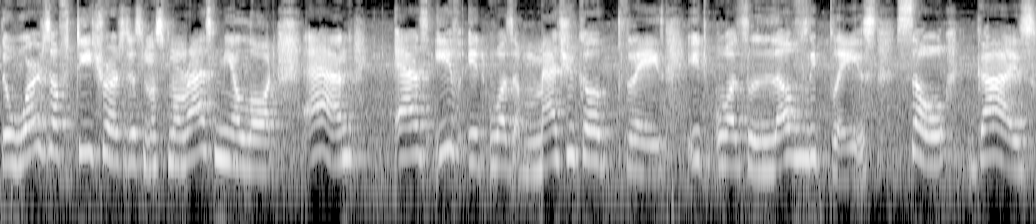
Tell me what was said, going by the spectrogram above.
The words of teachers just mesmerized me a lot. And as if it was a magical place. It was a lovely place. So guys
